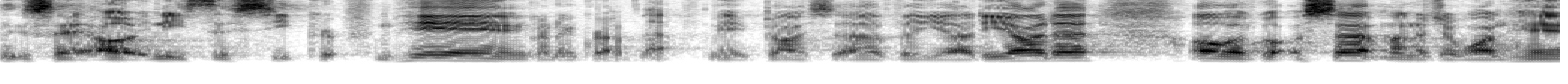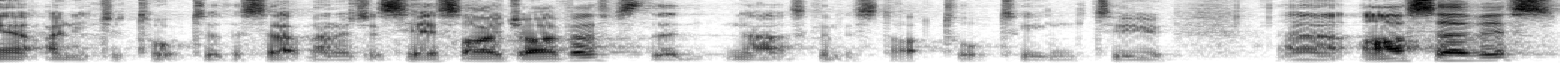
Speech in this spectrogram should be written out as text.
you say, oh, it needs this secret from here, I'm going to grab that from the API server, yada, yada. Oh, I've got a cert manager one here, I need to talk to the cert manager CSI driver, so that now it's going to start talking to uh, our service.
